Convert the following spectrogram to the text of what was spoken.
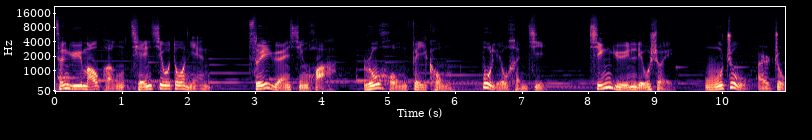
曾于茅棚潜修多年，随缘行化，如虹飞空，不留痕迹，行云流水，无住而住。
